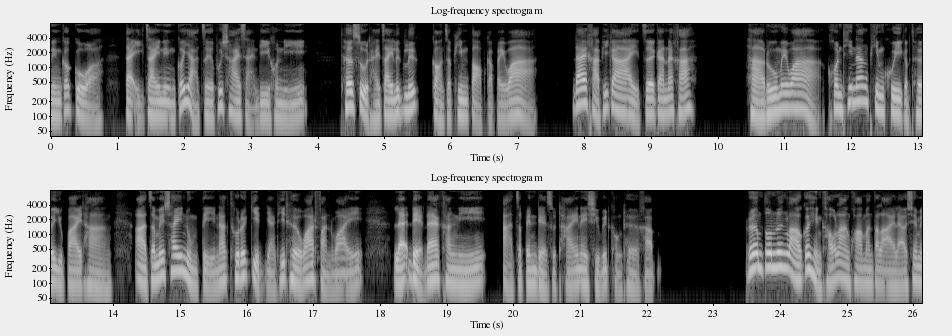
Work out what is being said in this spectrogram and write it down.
หนึ่งก็กลัว แต่อีกใจหนึ่งก็อยากเจอผู้ชายแสนดีคนนี้ เธอสูดหายใจลึกๆ ก่อนจะพิมพ์ตอบกลับไปว่า ได้ค่ะพี่กาย เจอกันนะคะ หารู้ไม่ว่า คนที่นั่งพิมพ์คุยกับเธออยู่ปลายทาง อาจจะไม่ใช่หนุ่มตีนักธุรกิจอย่างที่เธอวาดฝันไว้ และเดทแรกครั้งนี้อาจจะเป็นเดทสุดท้ายในชีวิตของเธอครับ เริ่มต้นเรื่องราวก็เห็นเขาลางความอันตรายแล้วใช่ไหม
